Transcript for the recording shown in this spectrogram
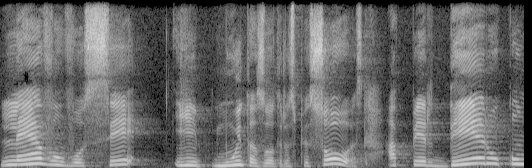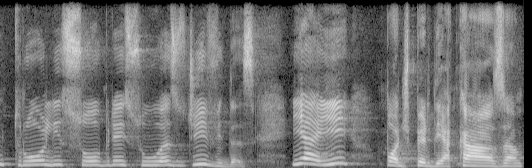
levam você e muitas outras pessoas a perder o controle sobre as suas dívidas. E aí pode perder a casa,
